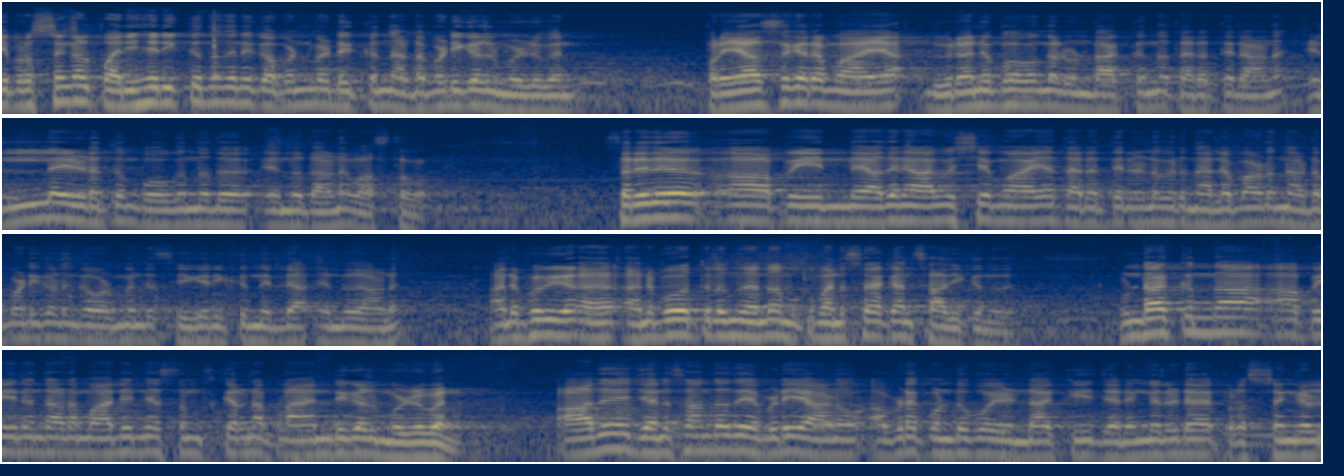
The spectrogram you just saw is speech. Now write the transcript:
ഈ പ്രശ്നങ്ങൾ പരിഹരിക്കുന്നതിന് ഗവൺമെന്റ് എടുക്കുന്ന നടപടികൾ മുഴുവൻ പ്രയാസകരമായ ദുരനുഭവങ്ങൾ ഉണ്ടാക്കുന്ന തരത്തിലാണ് എല്ലായിടത്തും പോകുന്നത് എന്നതാണ് വാസ്തവം. സർ ഇത് പിന്നെ അതിനാവശ്യമായ തരത്തിലുള്ള ഒരു നിലപാടും നടപടികളും ഗവൺമെന്റ് സ്വീകരിക്കുന്നില്ല എന്നതാണ് അനുഭവി അനുഭവത്തിൽ നിന്ന് തന്നെ നമുക്ക് മനസ്സിലാക്കാൻ സാധിക്കുന്നത്. ഉണ്ടാക്കുന്ന പിന്നെന്താണ് മാലിന്യ സംസ്കരണ പ്ലാന്റുകൾ മുഴുവൻ. അത് ജനസാന്ദ്രത എവിടെയാണോ അവിടെ കൊണ്ടുപോയി ഉണ്ടാക്കി ജനങ്ങളുടെ പ്രശ്നങ്ങൾ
